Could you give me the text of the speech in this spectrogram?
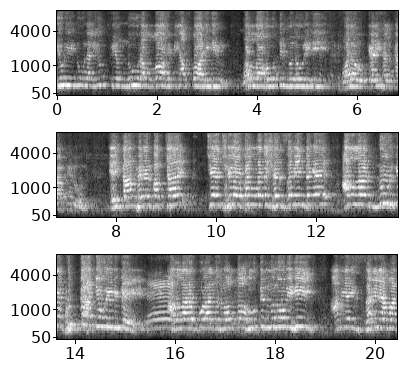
ইউরিদুনা লিইউতফিউ নূরাল্লাহি বিআফওয়াহিহিম, ওয়াল্লাহু মুতিম্মু নূরিহি, ওয়ালাউ কারিহাল কাফিরুন। এই কাফেরের বাচ্চায় চেয়েছিল বাংলাদেশের জমিন থেকে আল্লাহর নূরকে ভুক্কা উড়িয়ে দিতে। আল্লাহ রাব্বুল আলামিন আল্লাহু নূরিহি। আমি এই জমিনে আমার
